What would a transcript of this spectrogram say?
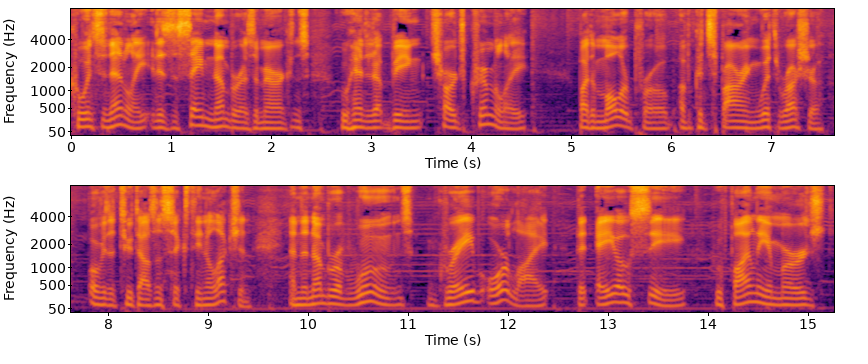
Coincidentally, it is the same number as Americans who ended up being charged criminally by the Mueller probe of conspiring with Russia over the 2016 election, and the number of wounds, grave or light, that AOC, who finally emerged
